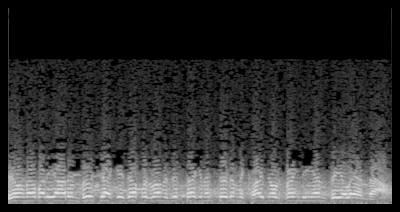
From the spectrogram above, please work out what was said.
Still nobody out, and Buchek is up with runners at second and third, and the Cardinals bring the infield in now.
